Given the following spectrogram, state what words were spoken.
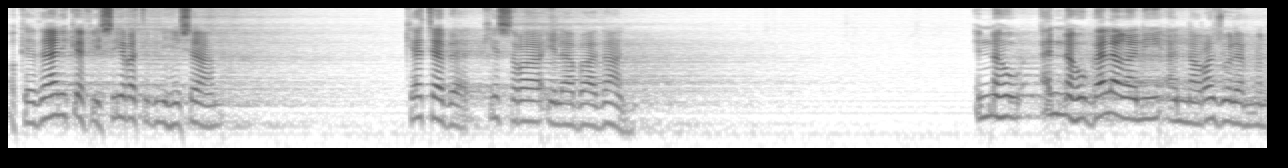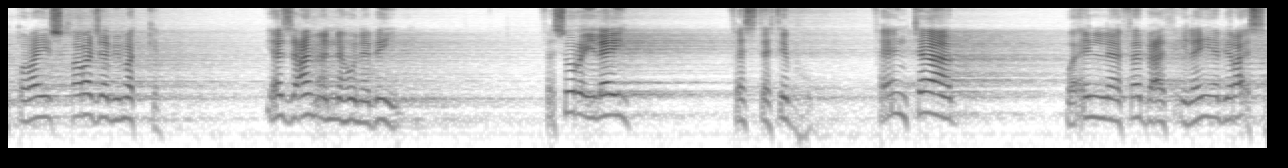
وكذلك في سيرة ابن هشام كتب كسرى إلى باذان. إنه أنه بلغني أن رجلا من قريش خرج بمكة يزعم أنه نبي. فسر إليه فاستتبه فإن تاب وإلا فابعث إلي برأسه.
